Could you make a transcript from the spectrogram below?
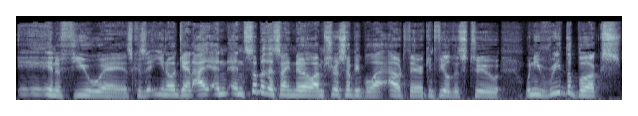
in a few ways because you know, again, I and and some of this I know. I'm sure some people out there can feel this too. When you read the books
